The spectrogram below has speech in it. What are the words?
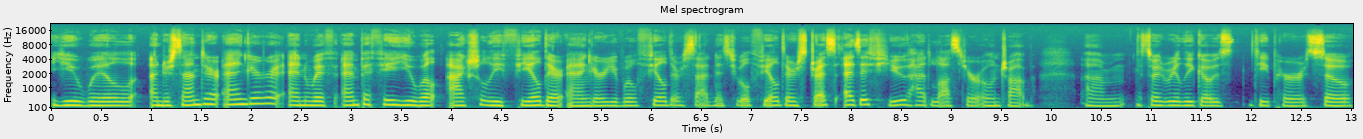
you will understand their anger, and with empathy, you will actually feel their anger. You will feel their sadness. You will feel their stress as if you had lost your own job. Um, so it really goes deeper. So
